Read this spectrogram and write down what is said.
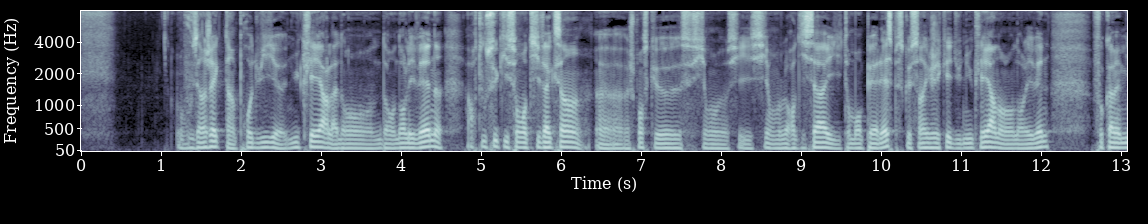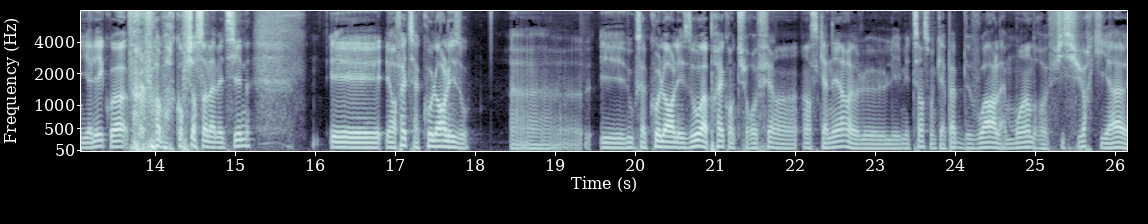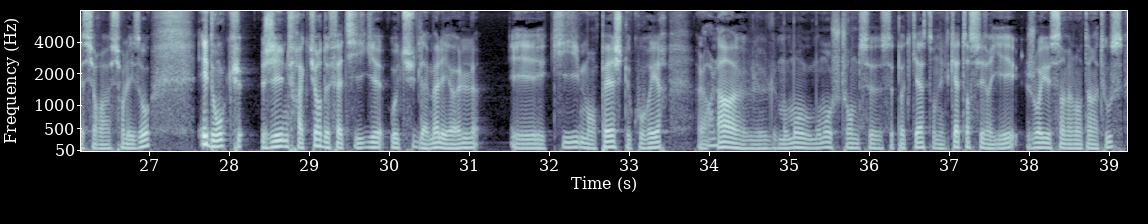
on vous injecte un produit euh, nucléaire là dans, dans, les veines. Alors tous ceux qui sont anti-vaccins, euh, je pense que si on, si, on leur dit ça, ils tombent en PLS parce que c'est injecter du nucléaire dans, dans les veines. Faut quand même y aller, quoi. faut avoir confiance en la médecine. Et, et en fait, ça colore les os. Euh, et donc ça colore les os. Après, quand tu refais un, un scanner, les médecins sont capables de voir la moindre fissure qu'il y a sur, sur les os. Et donc, j'ai une fracture de fatigue au-dessus de la malléole et qui m'empêche de courir. Alors là, le, moment, où, moment où je tourne ce, podcast, on est le 14 février. Joyeux Saint-Valentin à tous.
